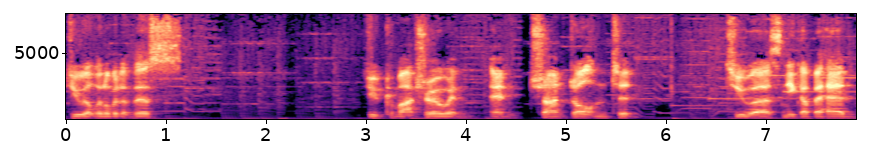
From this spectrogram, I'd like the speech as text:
do a little bit of this to Camacho and and Sean Dalton to to uh, sneak up ahead.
